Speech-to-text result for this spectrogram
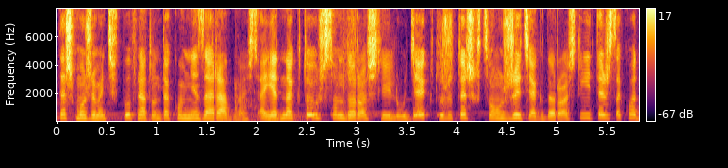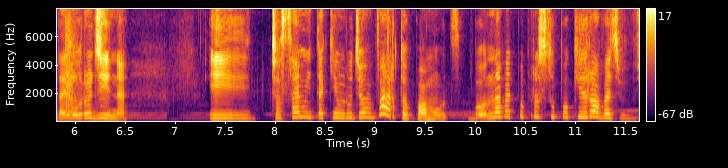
też może mieć wpływ na tą taką niezaradność. A jednak to już są dorośli ludzie, którzy też chcą żyć jak dorośli i też zakładają rodziny. I czasami takim ludziom warto pomóc, bo nawet po prostu pokierować w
